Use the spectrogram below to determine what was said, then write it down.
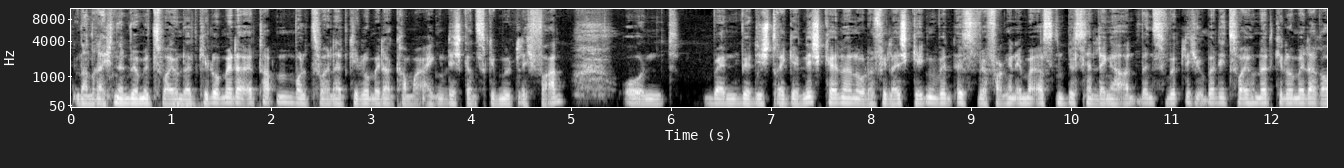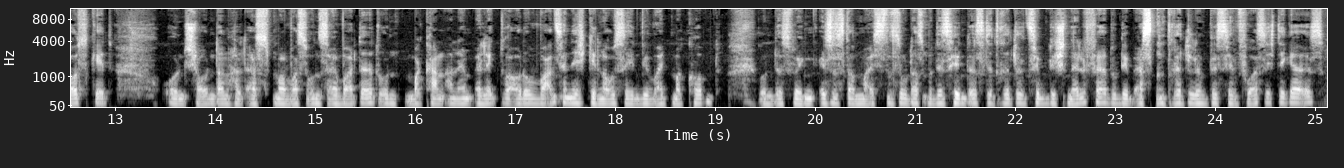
dann rechnen wir mit 200 Kilometer Etappen, weil 200 Kilometer kann man eigentlich ganz gemütlich fahren. Und wenn wir die Strecke nicht kennen oder vielleicht Gegenwind ist, wir fangen immer erst ein bisschen länger an, wenn es wirklich über die 200 Kilometer rausgeht und schauen dann halt erstmal, was uns erwartet. Und man kann an einem Elektroauto wahnsinnig genau sehen, wie weit man kommt. Und deswegen ist es dann meistens so, dass man das hinterste Drittel ziemlich schnell fährt und im ersten Drittel ein bisschen vorsichtiger ist.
